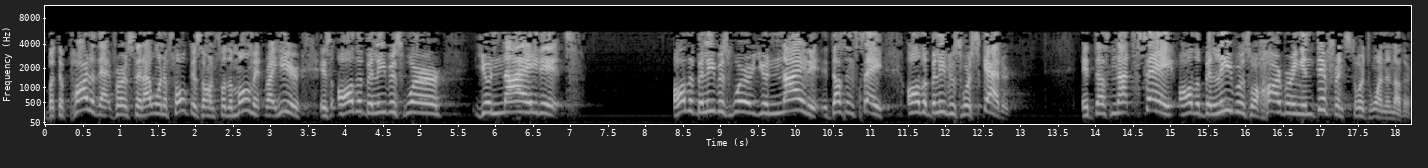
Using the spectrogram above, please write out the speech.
But the part of that verse that I want to focus on for the moment right here is all the believers were united. All the believers were united. It doesn't say all the believers were scattered. It does not say all the believers were harboring indifference towards one another.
